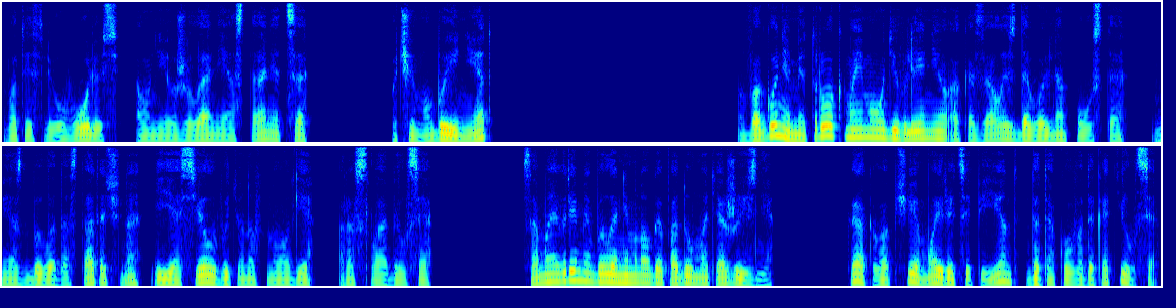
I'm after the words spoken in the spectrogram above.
Вот если уволюсь, а у нее желание останется, почему бы и нет? В вагоне метро, к моему удивлению, оказалось довольно пусто. Мест было достаточно, и я сел, вытянув ноги, расслабился. Самое время было немного подумать о жизни. Как вообще мой реципиент до такого докатился?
